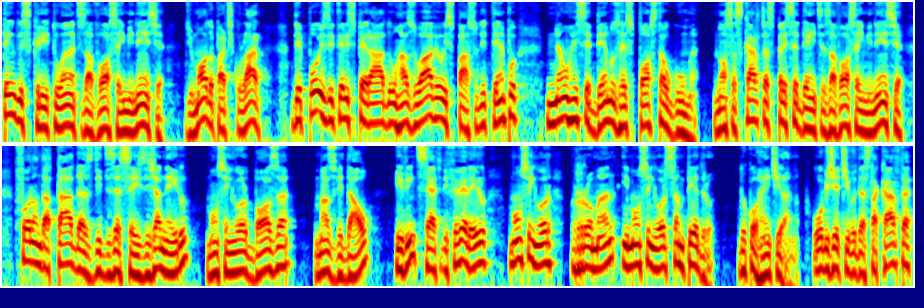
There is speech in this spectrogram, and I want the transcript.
tendo escrito antes a vossa eminência, de modo particular, depois de ter esperado um razoável espaço de tempo, não recebemos resposta alguma. Nossas cartas precedentes à Vossa Eminência foram datadas de 16 de janeiro, Monsenhor Bosa Masvidal, e 27 de fevereiro, Monsenhor Roman e Monsenhor San Pedro, do corrente ano. O objetivo desta carta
